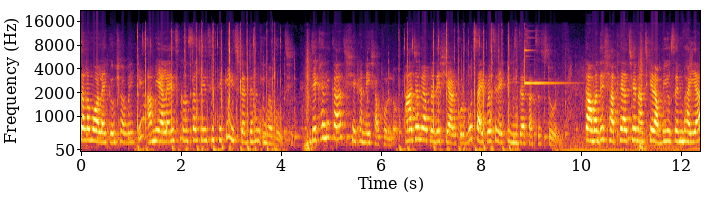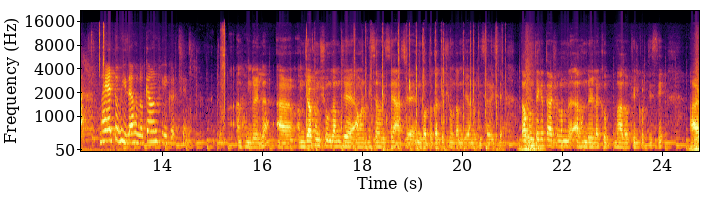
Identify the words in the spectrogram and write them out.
সালামু আলাইকুম সবাইকে। আমি অ্যালায়েন্স কনসালটেন্সি থেকে ইসরাত জাহান ইমা বলছি। যেখানে কাজ, সেখানেই সাফল্য। আজ আমি আপনাদের শেয়ার করব সাইপ্রাসের একটি ভিসা সাকসেস স্টোরি তো আমাদের সাথে আছেন আজকে রাব্বি হোসেন ভাইয়া। ভাইয়ার তো ভিসা হলো, কেমন ফিল করছেন? আলহামদুলিল্লাহ। আর আমি যখন শুনলাম যে আমার ভিসা হয়েছে আছে গতকালকে শুনলাম যে আমার ভিসা হয়েছে তখন থেকে তো আসলে আলহামদুলিল্লাহ খুব ভালো ফিল করতেছি। আর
